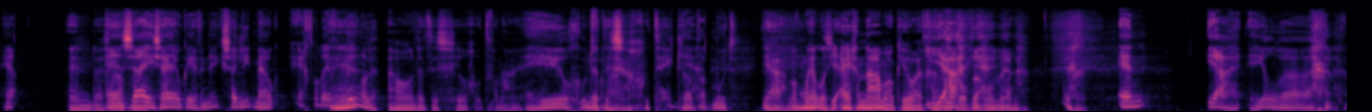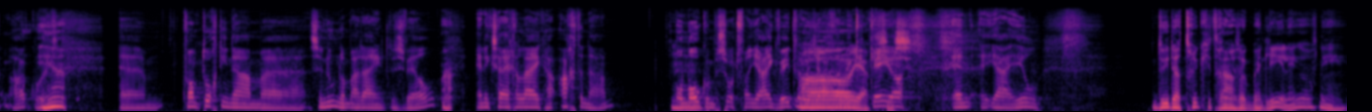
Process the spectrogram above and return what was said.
Ja. En, En zij zei ook even niks. Zij liet mij ook echt wel even Ja? bungelen. Oh, dat is heel goed van haar. Heel goed dat is haar. een goed teken. dat ja. dat moet. ja, maar moet je anders je eigen naam ook heel hard gaan Ja, op dat ja, moment. En ja, heel eh awkward. Ehm, kwam toch die naam, eh, ze noemde hem uiteindelijk dus wel. Ah. En ik zei gelijk haar achternaam. Om Mhm. ook een soort van, ja, ik weet wel wat je Oh, achternaam ja, ken je. En eh, ja, heel... Doe je dat trucje trouwens ook bij leerlingen, of niet?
